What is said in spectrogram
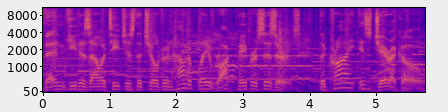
Then Kitazawa teaches the children how to play rock, paper, scissors. The cry is Jericho.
